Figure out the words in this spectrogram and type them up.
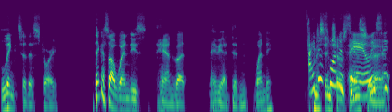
linked to this story. I think I saw Wendy's hand, but maybe I didn't. Wendy, I just want to say, I always think,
